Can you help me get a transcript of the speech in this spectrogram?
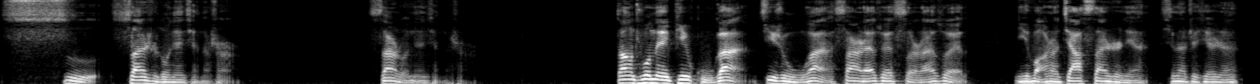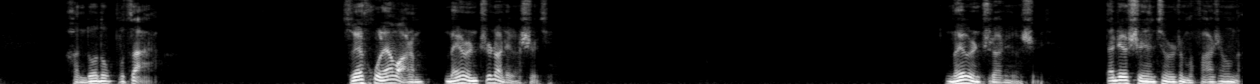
四三十多年前的事儿，三十多年前的事儿。当初那批骨干、技术骨干，三十来岁、四十来岁的，你往上加三十年，现在这些人很多都不在了。所以互联网上没有人知道这个事情，没有人知道这个事情，但这个事情就是这么发生的。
